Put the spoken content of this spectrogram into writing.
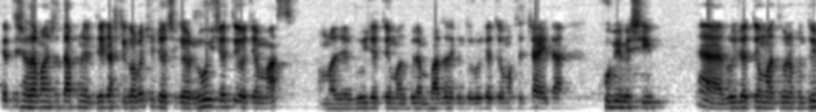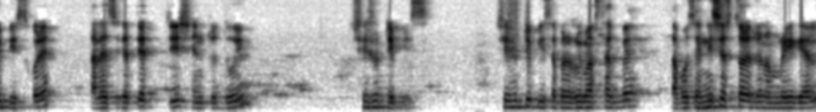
তেত্রিশ হাজার মাছের সাথে আপনি যে কাজটি করবেন, সেটি হচ্ছে রুই জাতীয় যে মাছ, আমরা যে রুই জাতীয় মাছ বললাম বাজারে কিন্তু রুই জাতীয় মাছের চাহিদা খুবই বেশি। হ্যাঁ রুই জাতীয় মাছ দিবেন আপনি দুই পিস করে, তাহলে গিয়ে তেত্রিশ ইন্টু দুই, ছেষট্টি পিস ছেষট্টি পিস আপনার রুই মাছ থাকবে, তারপর হচ্ছে নিচের স্তরের জন্য মৃগেল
